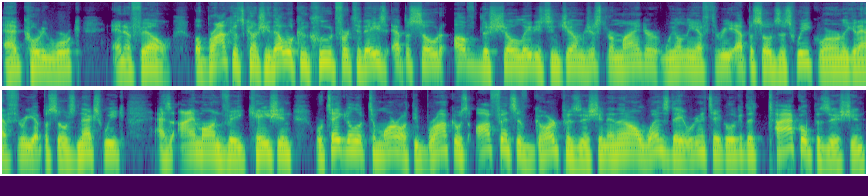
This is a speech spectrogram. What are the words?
at Cody Roark NFL. But Broncos country, that will conclude for today's episode of the show. Ladies and gentlemen, just a reminder we only have three episodes this week. We're only going to have three episodes next week as I'm on vacation. We're taking a look tomorrow at the Broncos offensive guard position. And then on Wednesday, we're going to take a look at the tackle position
